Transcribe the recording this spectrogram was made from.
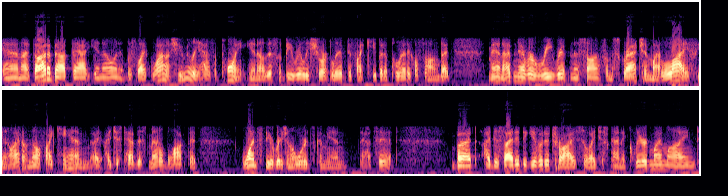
And I thought about that, you know, and it was like, wow, she really has a point. You know, this would be really short-lived if I keep it a political song, but man, I've never rewritten a song from scratch in my life. You know, I don't know if I can. I, I just had this mental block that once the original words come in, that's it. But I decided to give it a try, so I just kind of cleared my mind.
